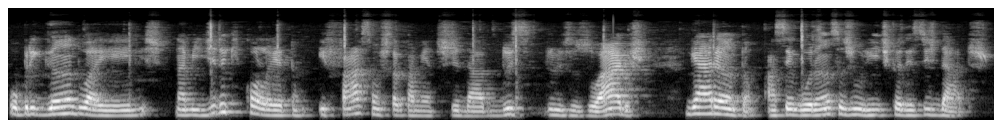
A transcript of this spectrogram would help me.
obrigando a eles, na medida que coletam e façam os tratamentos de dados dos, dos usuários, garantam a segurança jurídica desses dados,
